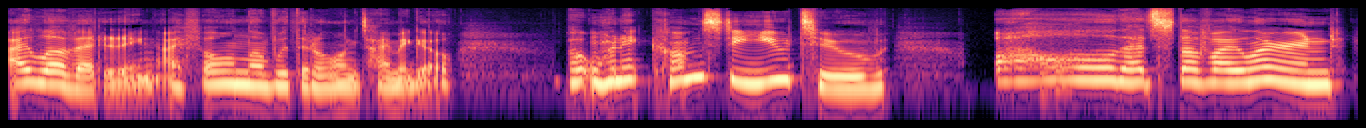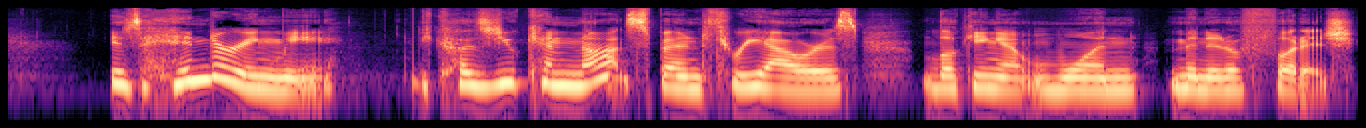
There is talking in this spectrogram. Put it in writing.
I love editing. I fell in love with it a long time ago. But when it comes to YouTube, all that stuff I learned is hindering me because you cannot spend three hours looking at one minute of footage.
